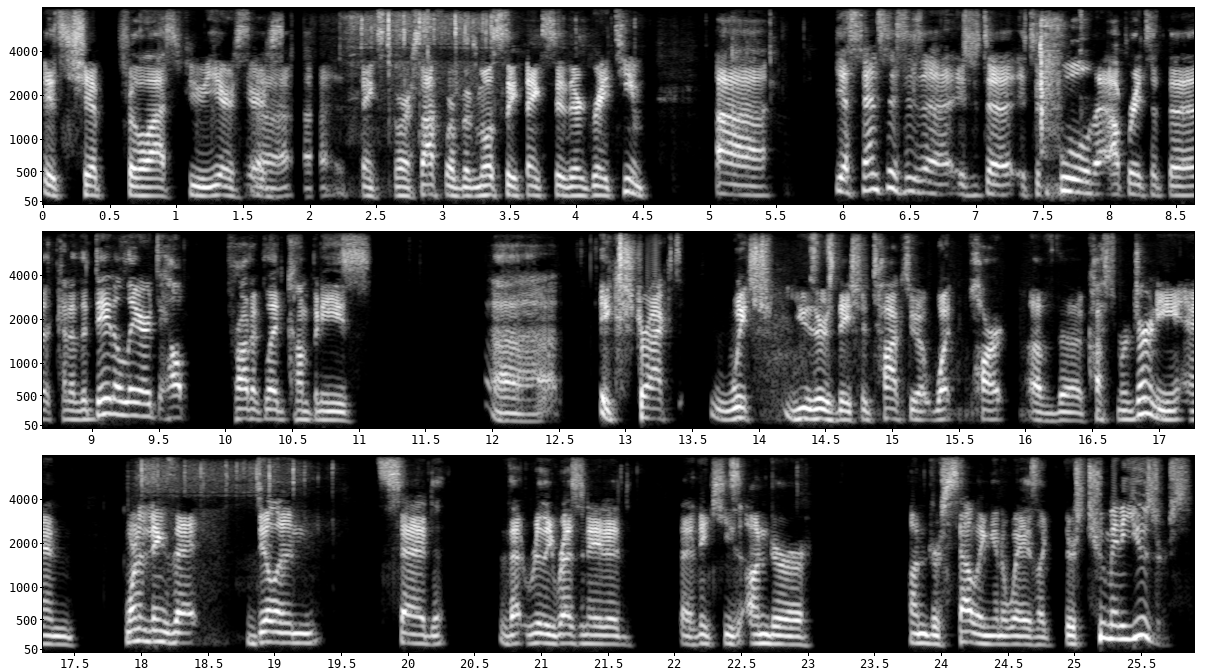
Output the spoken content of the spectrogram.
its ship for the last few years, uh, uh, thanks to our software, but mostly thanks to their great team. Uh, yeah, Census is a is just a it's a tool that operates at the kind of the data layer to help product led companies extract which users they should talk to at what part of the customer journey. And one of the things that Dylan said that really resonated that I think he's under underselling in a way is like there's too many users,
